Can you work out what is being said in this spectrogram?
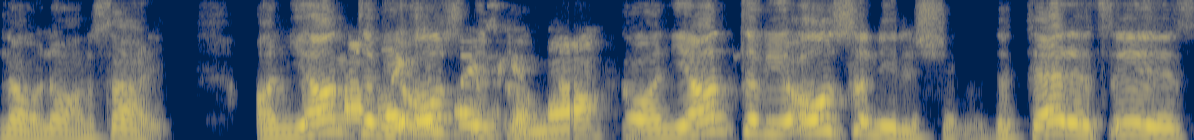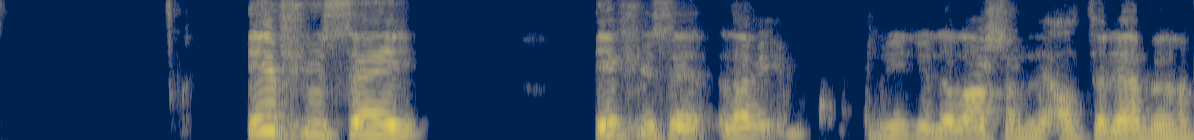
No, no, I'm sorry. On Yantav, you also no. on Yantav you also need a shinu. The teretz is if you say, if you say, let me read you the lashon of the Alter Rebbe.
